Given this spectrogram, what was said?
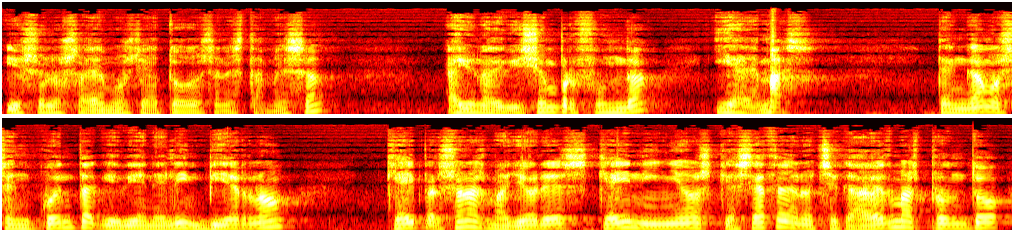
y eso lo sabemos ya todos en esta mesa, hay una división profunda, y además, tengamos en cuenta que viene el invierno, que hay personas mayores, que hay niños, que se hace de noche cada vez más pronto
